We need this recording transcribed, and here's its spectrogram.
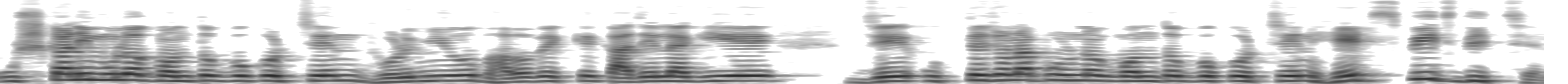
উস্কানিমূলক মন্তব্য করছেন, ধর্মীয় ভাবাবেগকে কাজে লাগিয়ে যে উত্তেজনাপূর্ণ মন্তব্য করছেন, হেড স্পিচ দিচ্ছেন।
